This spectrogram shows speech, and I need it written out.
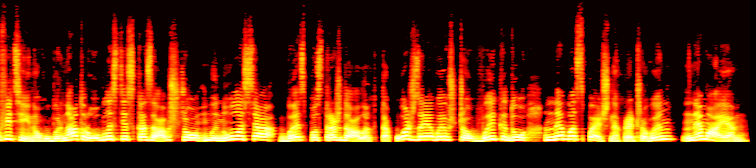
Офіційно губернатор області сказав, що минулося без постраждалих. Також заявив, що викиду небезпечних речовин немає.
